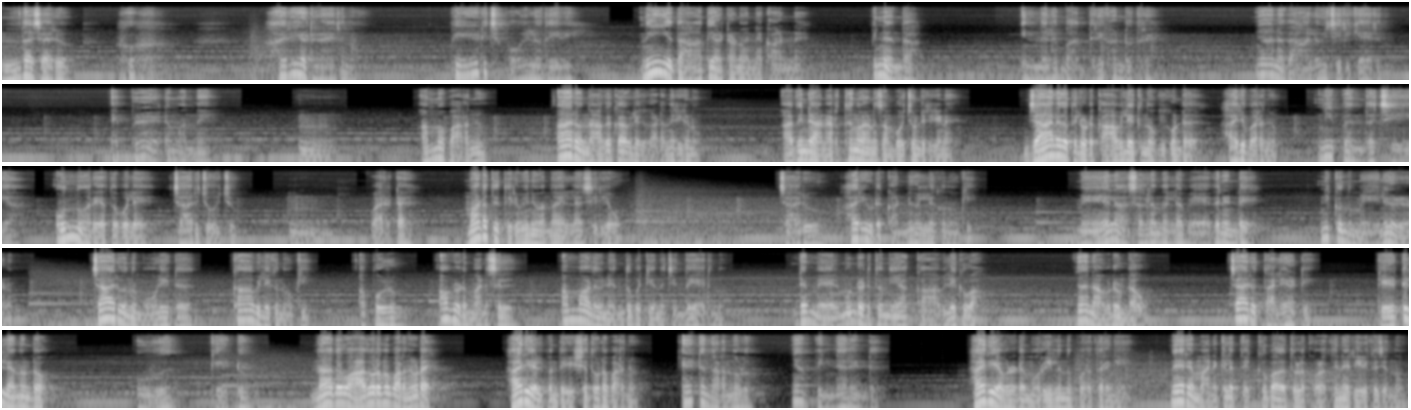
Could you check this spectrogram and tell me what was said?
എന്താ ചാരു? ഹരിയേട്ടനായിരുന്നു. പേടിച്ചു പോയല്ലോ ദേവി. നീ ഇതാദ്യമായിട്ടാണോ എന്നെ കാണണേ പിന്നെ എന്താ ഇന്നലെ ഭദ്രയെ കണ്ടുത്രേ. ഞാനത് ആലോചിച്ചിരിക്കായിരുന്നു. എപ്പോഴായിട്ടും വന്നേ? അമ്മ പറഞ്ഞു ആരോ നാഗക്കാവിലേക്ക് കടന്നിരിക്കണു. അതിന്റെ അനർത്ഥങ്ങളാണ് സംഭവിച്ചുകൊണ്ടിരിക്കണേ. ജാലകത്തിലൂടെ കാവിലേക്ക് നോക്കിക്കൊണ്ട് ഹരി പറഞ്ഞു നീ ഇപ്പം എന്താ ചെയ്യാ? ഒന്നും അറിയാത്ത പോലെ ചാരു ചോദിച്ചു. "ഉം, വരട്ടെ. മടത്തി തിരുമേനി വന്നാൽ എല്ലാം ശരിയാവും. ചാരു ഹരിയുടെ കണ്ണുകളിലേക്ക് നോക്കി. മേലാസകലം നല്ല വേദനയുണ്ടേ. എനിക്കൊന്ന് മേൽ കഴിയണം ചാരു ഒന്ന് മൂളിയിട്ട് കാവിലേക്ക് നോക്കി. അപ്പോഴും അവളുടെ മനസ്സിൽ അമ്മാളുവിന് എന്തു പറ്റിയെന്ന ചിന്തയായിരുന്നു. എന്റെ മേൽമുണ്ടെടുത്ത് നീ ആ കാവിലേക്ക് വാ. ഞാൻ അവിടെ ഉണ്ടാവും. ചാരു തലയാട്ടി. കേട്ടില്ലെന്നുണ്ടോ? ഉവ് കേട്ടു. എന്നാ അത് വാ തുറന്ന് പറഞ്ഞൂടെ? ഹരി അല്പം ദേഷ്യത്തോടെ പറഞ്ഞു ഏട്ടൻ നടന്നോളൂ. ഞാൻ പിന്നാലെ ഉണ്ട് ഹരി അവളുടെ മുറിയിൽ നിന്ന് പുറത്തിറങ്ങി നേരെ മനക്കിലെ തെക്ക് ഭാഗത്തുള്ള കുളത്തിനരിയിലേക്ക് ചെന്നു.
